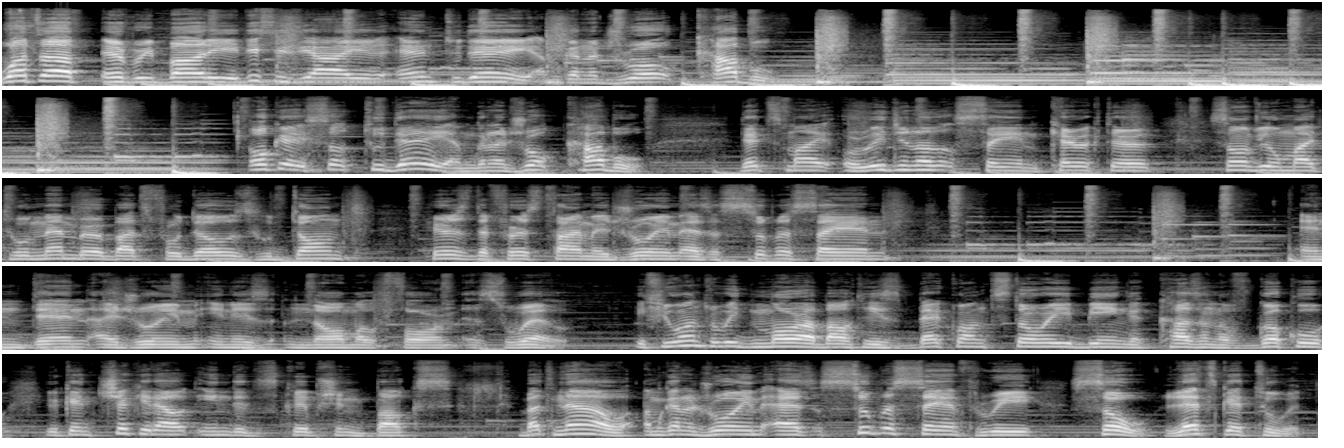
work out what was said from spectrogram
What's up everybody, this is Yair and today I'm gonna draw Kabu. Okay, so today I'm gonna draw Kabu. That's my original Saiyan character. Some of you might remember, but for those who don't, here's the first time I drew him as a Super Saiyan. And then I drew him in his normal form as well. If you want to read more about his background story being a cousin of Goku, you can check it out in the description box. But now, I'm gonna draw him as Super Saiyan 3, so let's get to it.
